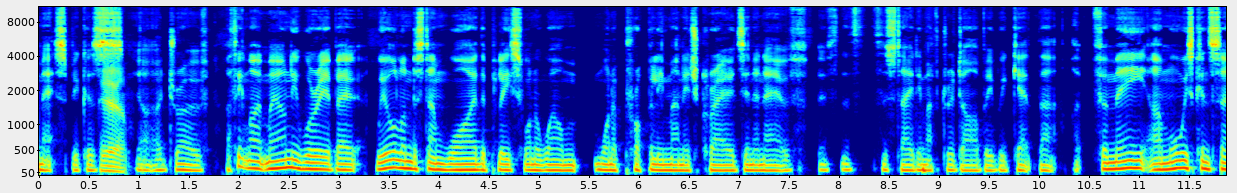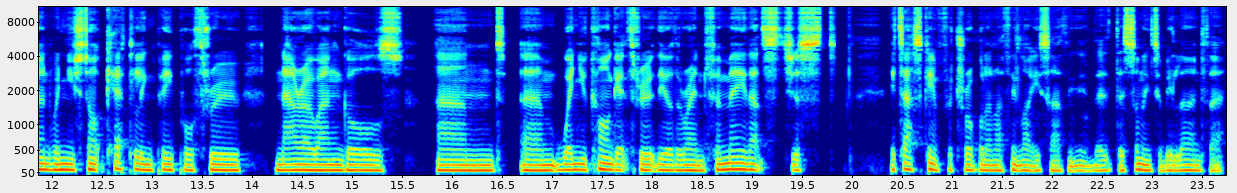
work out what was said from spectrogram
mess," because Yeah. you know, I drove. I think my, my only worry about we all understand why the police want to well want to properly manage crowds in and out of, of the, the stadium after a derby. We get that. For me, I'm always concerned when you start kettling people through narrow angles and um, when you can't get through at the other end. For me, that's just it's asking for trouble, and I think, like you said, I think there, there's something to be learned there.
